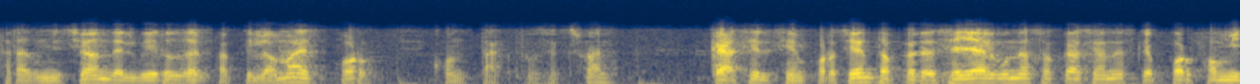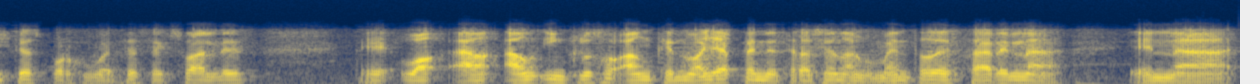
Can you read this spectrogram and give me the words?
transmisión del virus del papiloma es por contacto sexual, casi el 100%, pero si hay algunas ocasiones que por fomites, por juguetes sexuales, eh, o incluso aunque no haya penetración al momento de estar en la, en la,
